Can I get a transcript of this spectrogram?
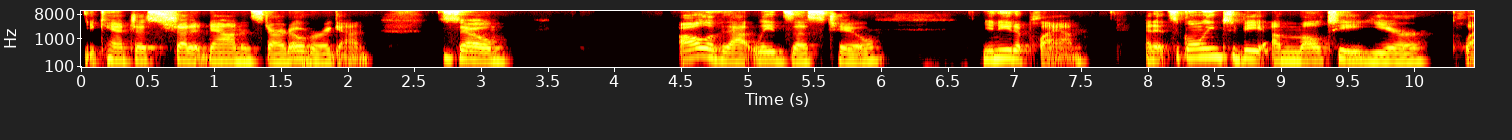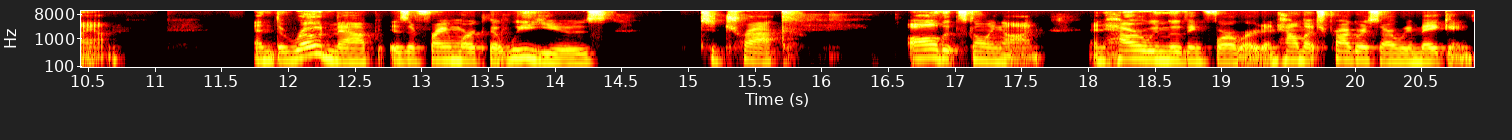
You can't just shut it down and start over again. So, all of that leads us to you need a plan, and it's going to be a multi year plan. And the roadmap is a framework that we use to track all that's going on and how are we moving forward and how much progress are we making.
